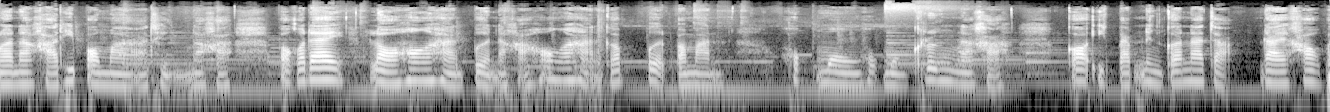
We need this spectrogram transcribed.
แล้วนะคะที่ปอมาถึงนะคะปอก็ได้รอห้องอาหารเปิดนะคะ ห้องอาหารก็เปิดประมาณ 6โมง6โมงครึ่งนะคะ ก็อีกแป๊บหนึ่งก็น่าจะได้เข้าไป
